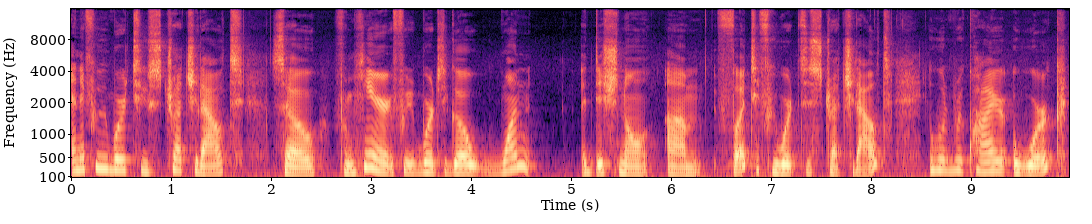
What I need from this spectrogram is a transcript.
and if we were to stretch it out, so from here, if we were to go one additional um, foot, if we were to stretch it out, it would require a work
